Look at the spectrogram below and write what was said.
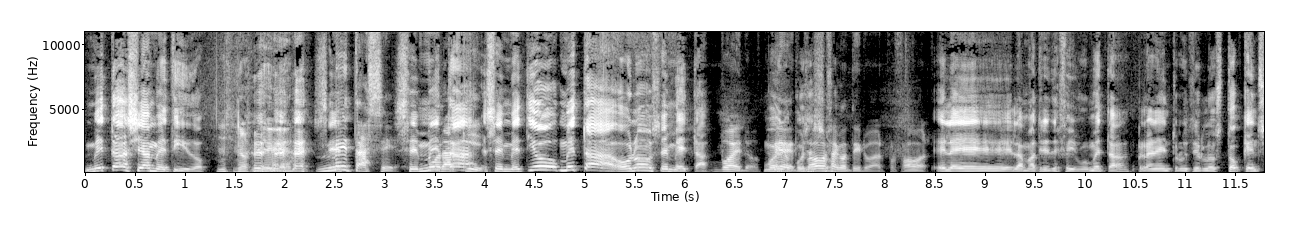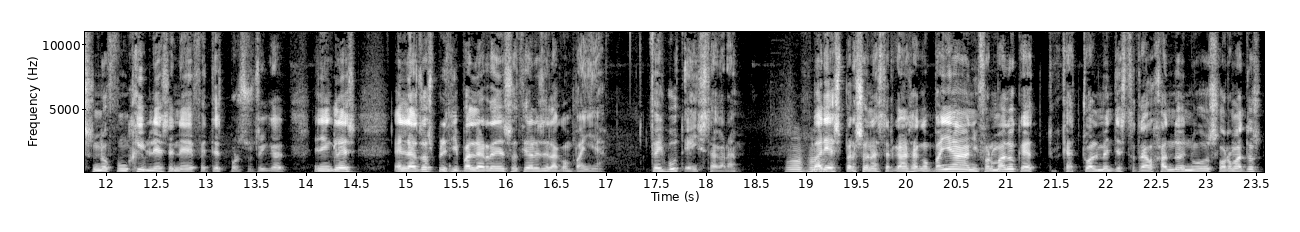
Meta se ha metido. Métase. Se por meta, aquí. se metió Meta o no se meta. Bueno, Bueno, bien, pues vamos eso. a continuar, por favor. El, eh, la matriz de Facebook Meta planea introducir los tokens no fungibles, NFTs por sus siglas en inglés, en las dos principales redes sociales de la compañía, Facebook e Instagram. Varias personas cercanas a la compañía han informado que, que actualmente está trabajando en nuevos formatos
